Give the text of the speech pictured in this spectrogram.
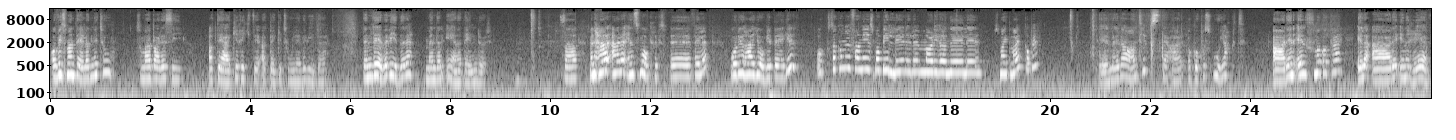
Og hvis man deler den i to, så må jeg bare si at det er ikke riktig at begge to lever videre. Den lever videre, men den ene delen dør. Så, men her er det en småkrypsfelle hvor du har yogibeger. Og så kan du fange små biller eller marihøne eller smite mike oppi. Eller et annet tips det er å gå på sporjakt. Er det en elg som har gått her, eller er det en rev?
